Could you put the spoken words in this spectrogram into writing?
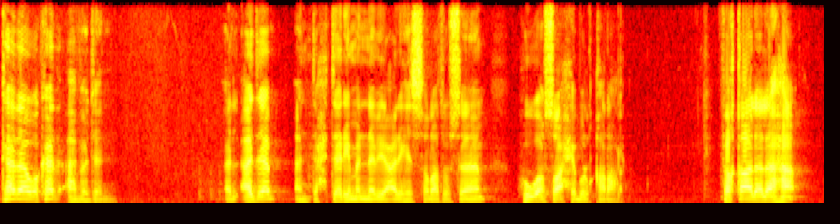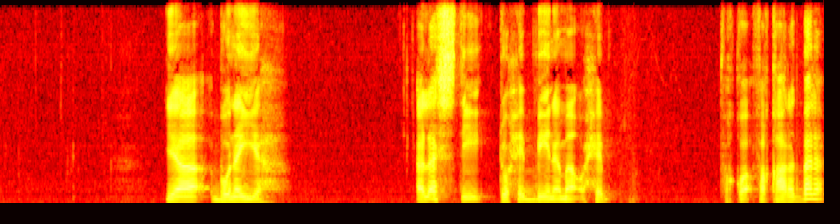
كذا وكذا. أبدا. الأدب أن تحترم النبي عليه الصلاة والسلام هو صاحب القرار. فقال لها يا بنية ألست تحبين ما أحب؟ فقالت بلى.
